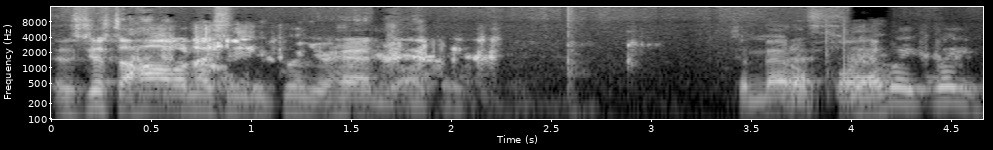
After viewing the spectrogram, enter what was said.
It's just a hollowness in between your head. Echo. It's a metal plate. Yeah, we, we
